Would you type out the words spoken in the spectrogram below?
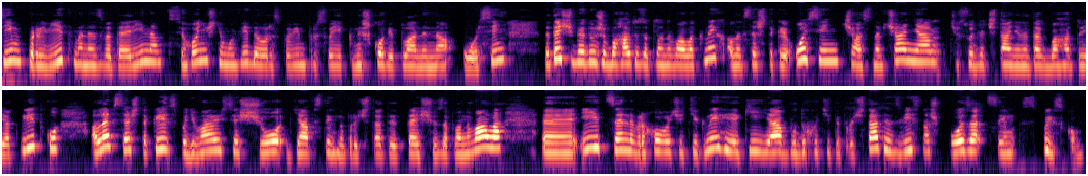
Всім привіт! Мене звати Аріна. В сьогоднішньому відео розповім про свої книжкові плани на осінь. Не те, щоб я дуже багато запланувала книг, але все ж таки осінь, час навчання, часу для читання не так багато, як влітку. Але все ж таки сподіваюся, що я встигну прочитати те, що запланувала. Е, І це не враховуючи ті книги, які я буду хотіти прочитати, звісно ж, поза цим списком.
